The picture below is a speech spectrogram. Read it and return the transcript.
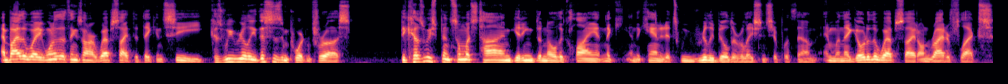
And by the way, one of the things on our website that they can see, because we really, this is important for us because we spend so much time getting to know the client and the, and the candidates, we really build a relationship with them. And when they go to the website on RiderFlex,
